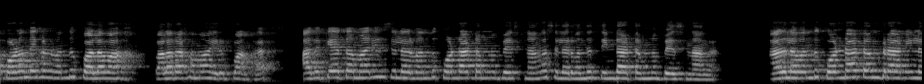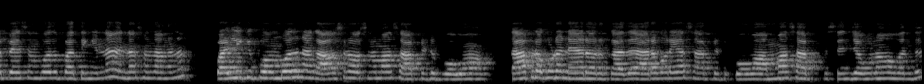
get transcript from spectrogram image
குழந்தைகள் வந்து பல பல ரகமா இருப்பாங்க. அதுக்கேத்த மாதிரி சிலர் வந்து கொண்டாட்டம்னு பேசுனாங்க. சிலர் வந்து திண்டாட்டம்னு பேசுனாங்க. அதுல வந்து கொண்டாட்டம்ன்ற அணியில பேசும்போது பாத்தீங்கன்னா என்ன சொன்னாங்கன்னா, "பள்ளிக்கு போகும்போது நாங்க அவசர அவசரமா சாப்பிட்டுட்டு போவோம். சாப்பிட கூட நேரம் இருக்காது. அரைகுறையா சாப்பிட்டுட்டு போவோம். அம்மா சாப்பிட்டு செஞ்ச உணவு வந்து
